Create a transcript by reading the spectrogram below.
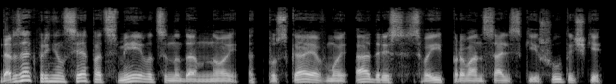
Дарзак принялся подсмеиваться надо мной, отпуская в мой адрес свои провансальские шуточки,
